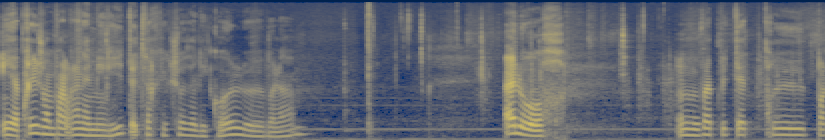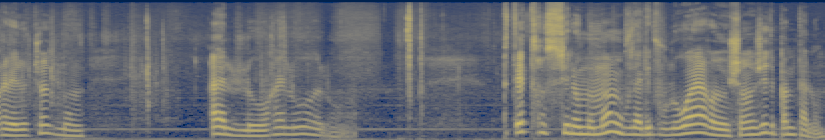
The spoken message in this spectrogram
et après, j'en parlerai à la mairie, peut-être faire quelque chose à l'école, voilà. Alors, on va peut-être parler d'autre chose. Bon. Alors, alors, alors. Peut-être c'est le moment où vous allez vouloir euh, changer de pantalon.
